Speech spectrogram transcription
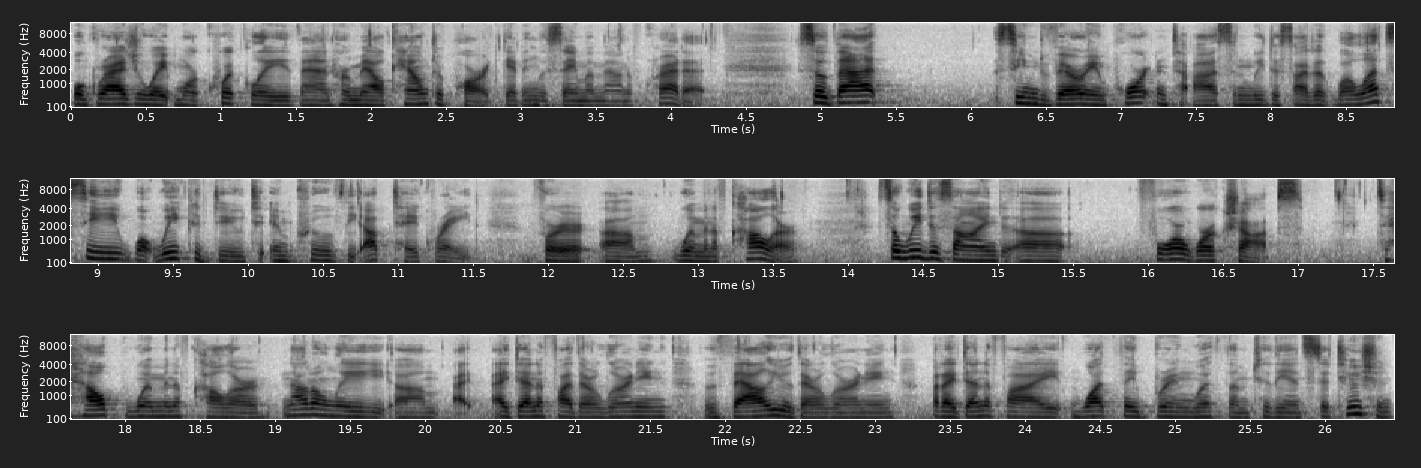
will graduate more quickly than her male counterpart getting the same amount of credit. So that seemed very important to us and we decided, well, let's see what we could do to improve the uptake rate for um, women of color. So we designed uh, four workshops to help women of color not only um, identify their learning, value their learning, but identify what they bring with them to the institution.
